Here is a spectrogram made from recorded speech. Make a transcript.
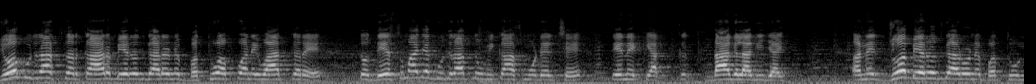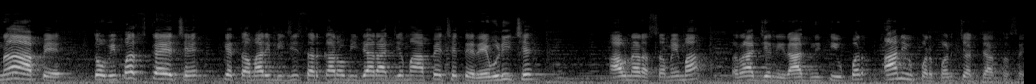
જો ગુજરાત સરકાર બેરોજગારોને ભથ્થું આપવાની વાત કરે, તો દેશમાં જે ગુજરાતનું વિકાસ મોડેલ છે, તેને ક્યાંક દાગ લાગી જાય. અને જો બેરોજગારોને ભથ્થું ન આપે, તો વિપક્ષ કહે છે કે તમારી બીજી સરકારો બીજા રાજ્યમાં આપે છે, તે રેવડી છે. આવનારા સમયમાં રાજ્યની રાજનીતિ ઉપર, આની ઉપર પણ ચર્ચા થશે.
